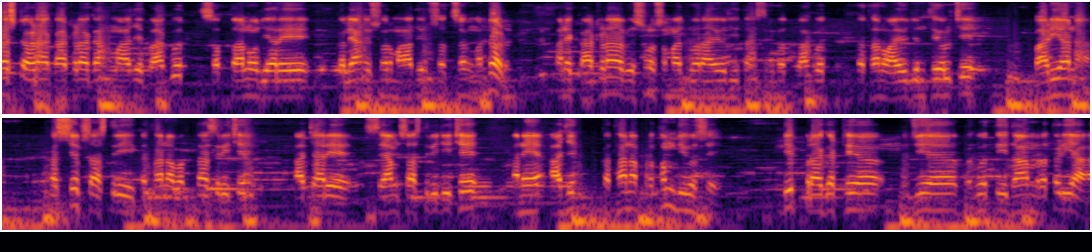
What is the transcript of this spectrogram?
કષ્ટહળા કાઠડા ગામમાં આજે ભાગવત સપ્તાહનો જ્યારે કલ્યાણેશ્વર મહાદેવ સત્સંગ મંડળ અને કાઠડા વૈષ્ણવ સમાજ દ્વારા આયોજિત આ શ્રીમદ ભાગવત કથાનું આયોજન થયેલ છે. ભાડિયાના કશ્યપ શાસ્ત્રી કથાના વક્તાશ્રી છે. આચાર્ય શ્યામ શાસ્ત્રીજી છે. અને આજે કથાના પ્રથમ દિવસે દીપ પ્રાગટ્ય પૂજ્ય ભગવતી ધામ રતડિયા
